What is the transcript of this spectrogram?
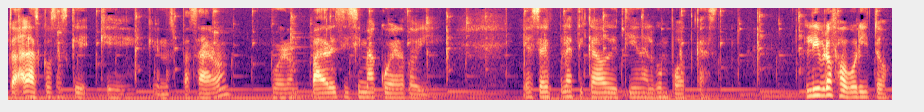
Todas las cosas que, que, que, nos pasaron fueron padres y sí me acuerdo y, Ya se he platicado de ti en algún podcast. Libro favorito.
